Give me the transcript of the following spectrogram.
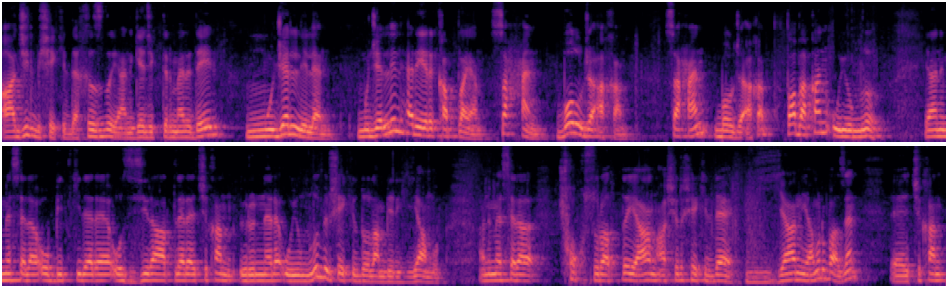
acil bir şekilde hızlı yani geciktirmeli değil mucellilen mucellil her yeri kaplayan sahhan bolca akan sahhan bolca akan tabakan uyumlu. Yani mesela o bitkilere o ziraatlere çıkan ürünlere uyumlu bir şekilde olan bir yağmur. Hani mesela çok suratlı yağan aşırı şekilde yağan yağmur bazen e, çıkan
